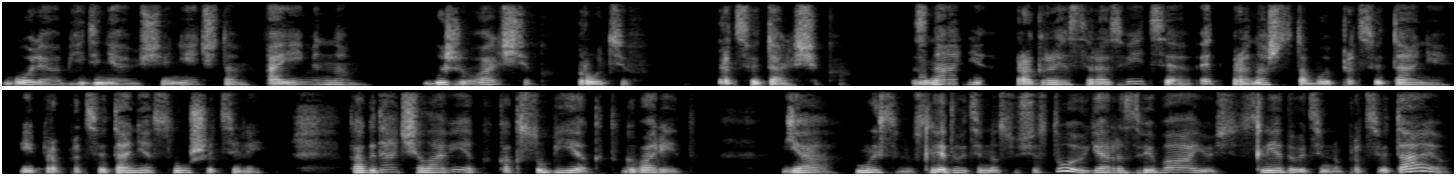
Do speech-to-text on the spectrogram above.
более объединяющее нечто, а именно выживальщик против процветальщика. Знание, прогресс и развитие — это про наше с тобой процветание и про процветание слушателей. Когда человек как субъект говорит «я мыслю, следовательно, существую, я развиваюсь, следовательно, процветаю»,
